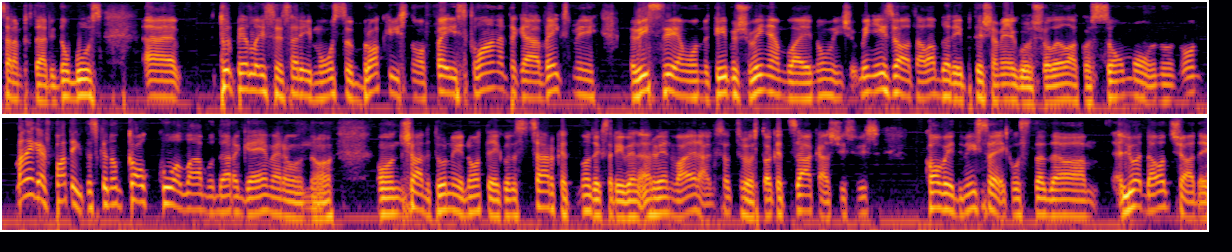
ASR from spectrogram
cerams, ka tā arī nu, būs. Uh, Tur piedalīsies arī mūsu brokīs no Face klāna. Tā kā veiksmi visiem un tīpaši viņam, lai nu, viņš, viņa izvēlētā labdarība tiešām iegūst šo lielāko summu. Un, un, un man vienkārši patīk tas, ka nu, kaut ko labu dara gameri un, un šādi turnīri notiek. Es ceru, ka notiks arī vien, ar vien vairāk. Es atceros to, kad sākās šis viss. Covid misēklis, tad uh, ļoti daudz šādu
